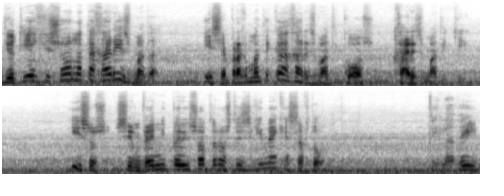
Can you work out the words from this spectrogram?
διότι έχεις όλα τα χαρίσματα. Είσαι πραγματικά χαρισματικός, χαρισματική. Ίσως συμβαίνει περισσότερο στις γυναίκες αυτό. Δηλαδή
